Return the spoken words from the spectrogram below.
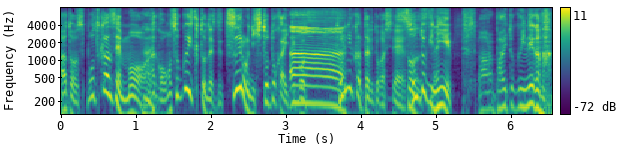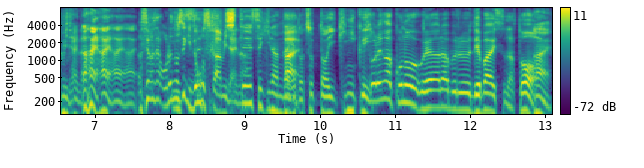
あとスポーツ観戦もはい。なんか遅く行くとですね通路に人とかいて取りにくかったりとかしてその時に「あらバイト君いねえかな」みたいな。はいはいはいはい「すいません俺の席どうすか?」みたいな。指定席なんだけはい。どちょっと行きにくい。それがこのウェアラブルデバイスだと、はい。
